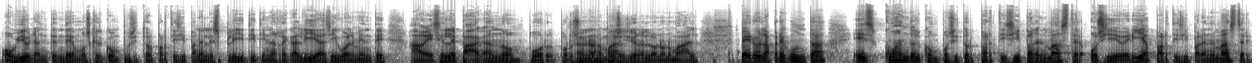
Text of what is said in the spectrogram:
Obvio, ya entendemos que el compositor participa en el split y tiene regalías, igualmente a veces le pagan, ¿no? Por, por su Lo normal. composición, en lo normal. Pero la pregunta es cuándo el compositor participa en el máster o si debería participar en el máster.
